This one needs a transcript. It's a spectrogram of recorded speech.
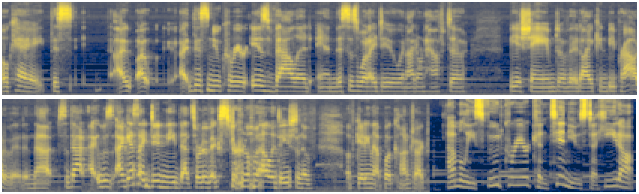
okay, this, I, I, I, this new career is valid and this is what I do and I don't have to be ashamed of it. I can be proud of it. And that, so that, it was, I guess I did need that sort of external validation of, of getting that book contract. Emily's food career continues to heat up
